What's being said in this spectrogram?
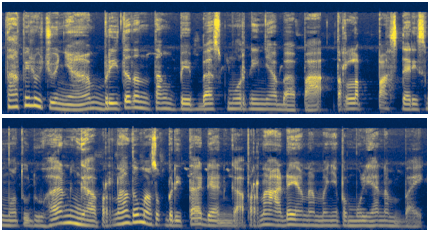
Tapi lucunya berita tentang bebas murninya Bapak terlepas dari semua tuduhan nggak pernah tuh masuk berita dan nggak pernah ada yang namanya pemulihan nama baik.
